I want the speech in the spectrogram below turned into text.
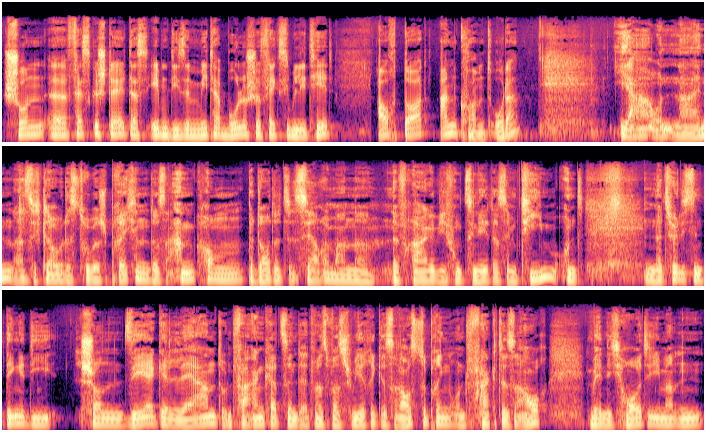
schon äh, festgestellt, dass eben diese metabolische Flexibilität auch dort ankommt, oder? Ja und nein. Also ich glaube, das drüber sprechen, das Ankommen bedeutet, ist ja auch immer eine, eine Frage, wie funktioniert das im Team. Und natürlich sind Dinge, die schon sehr gelernt und verankert sind, etwas, was schwierig ist rauszubringen. Und Fakt ist auch, wenn ich heute jemanden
